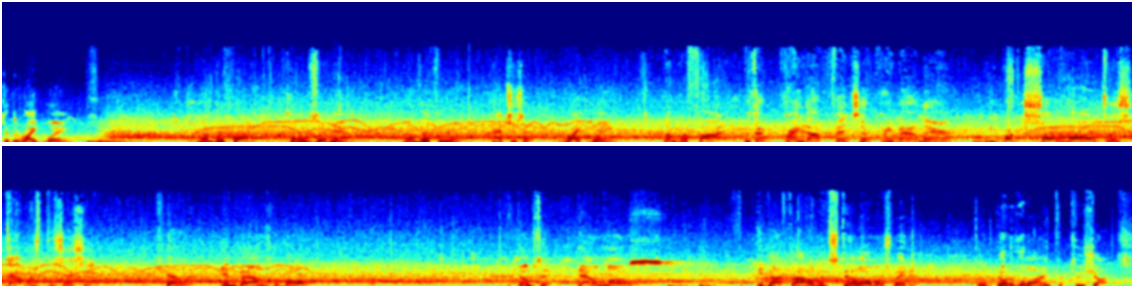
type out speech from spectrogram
to the right wing. Number five pulls it in. Number three catches it. Right wing. Number five, with a great offensive rebound there. He worked so hard to establish position. Carey inbounds the ball. Dumps it down low. He got fouled and still almost made it. He'll go to the line for two shots.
